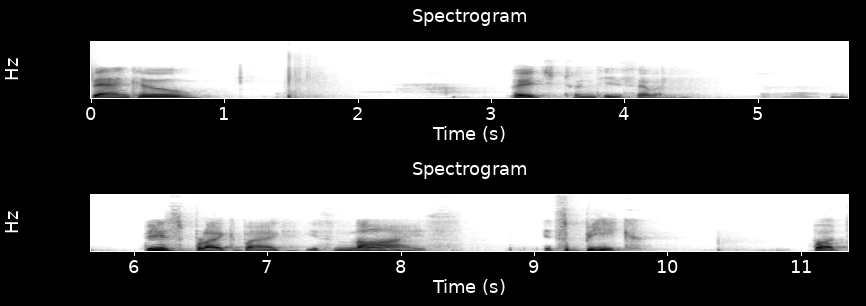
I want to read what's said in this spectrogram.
Thank you. Page 27. This black bag is nice. It's big. But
